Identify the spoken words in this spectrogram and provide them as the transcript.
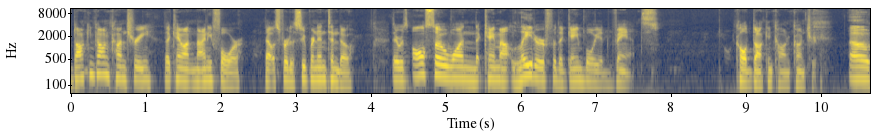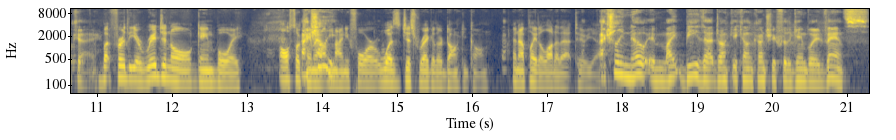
Donkey Kong Country that came out in 94. That was for the Super Nintendo. There was also one that came out later for the Game Boy Advance called Donkey Kong Country. Okay. But for the original Game Boy also came out in 94 was just regular Donkey Kong. And I played a lot of that too, yeah. Actually, no. It might be that Donkey Kong Country for the Game Boy Advance,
